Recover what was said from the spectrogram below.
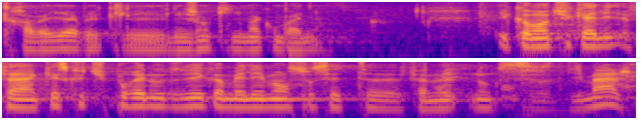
travailler avec les, gens qui m'accompagnent. Et comment tu enfin, qu'est-ce que tu pourrais nous donner comme élément sur cette fameuse donc, sur cette image?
